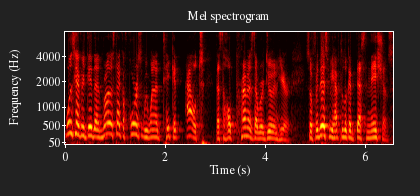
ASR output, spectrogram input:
Once you have your data in RudderStack, of course, we want to take it out. That's the whole premise that we're doing here. So for this, we have to look at destinations.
